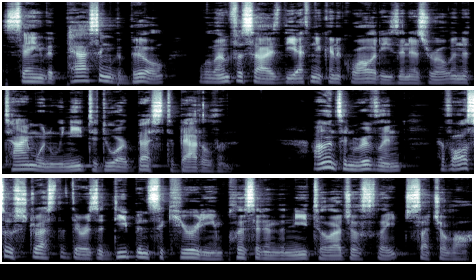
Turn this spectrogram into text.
saying that passing the bill will emphasize the ethnic inequalities in Israel in a time when we need to do our best to battle them. Arens and Rivlin have also stressed that there is a deep insecurity implicit in the need to legislate such a law,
